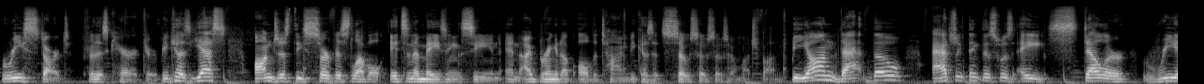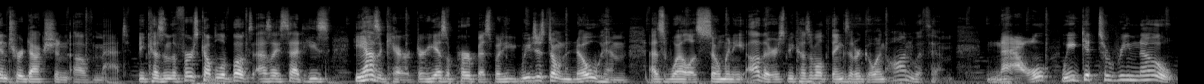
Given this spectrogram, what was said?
restart for this character. Because yes on just the surface level it's an amazing scene and i bring it up all the time because it's so so so so much fun. Beyond that though i actually think this was a stellar reintroduction of mat. Because in the first couple of books as i said he's he has a character he has a purpose but he, we just don't know him as well as so many others because of all the things that are going on with him. Now we get to re-know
